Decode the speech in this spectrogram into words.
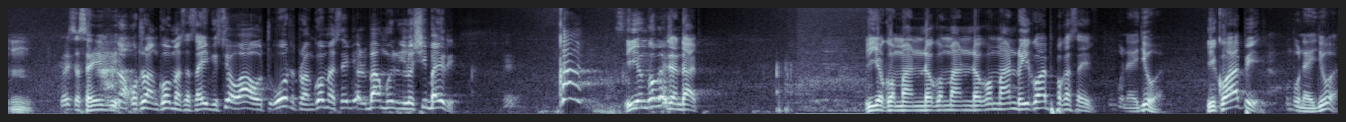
Mm. Kwa sasa hivi ndio kutoa ngoma sasa hivi, sio wao tu, wote tutoa ngoma sasa hivi, albamu hili liloshiba hili. Ka! Hiyo ngoma itaenda wapi? Hiyo komando komando komando iko wapi mpaka sasa hivi? Mungu unaijua Iko wapi? kumbe unaijua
